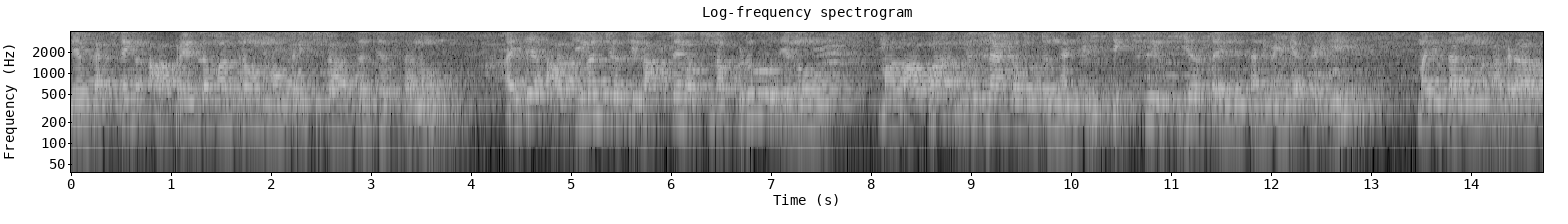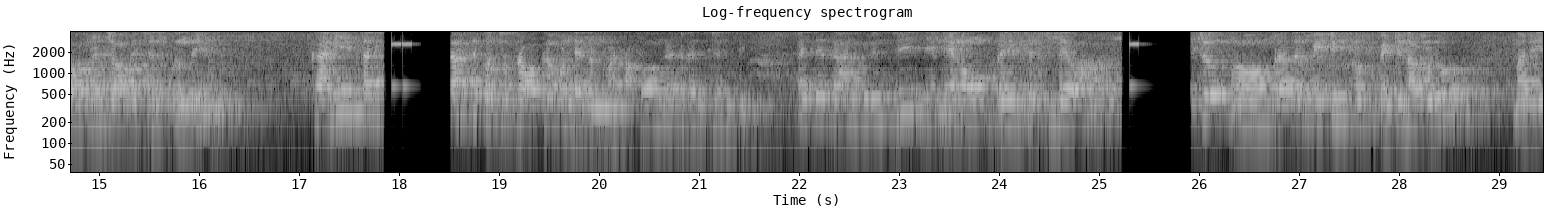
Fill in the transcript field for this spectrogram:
నేను ఖచ్చితంగా ఆ ప్రేయర్లో మాత్రం మోకరించి ప్రార్థన చేస్తాను. అయితే ఆ జీవన్ జ్యోతి లాస్ట్ టైం వచ్చినప్పుడు నేను మా పాప న్యూజిలాండ్లో ఉంటుందండి. సిక్స్ ఇయర్స్ అయింది తను వెళ్ళి అక్కడికి. మరి తను అక్కడ గవర్నమెంట్ జాబే చేస్తుంది. కానీ తను విద్యార్థి కొంచెం ప్రాబ్లం ఉండేనమాట పర్మనెంట్ రెసిడెన్సీ అయితే దాని గురించి నేను నేను ప్రేర్ చేసిందేవా నెక్స్ట్ బ్రదర్ మీటింగ్ పెట్టినప్పుడు మరి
